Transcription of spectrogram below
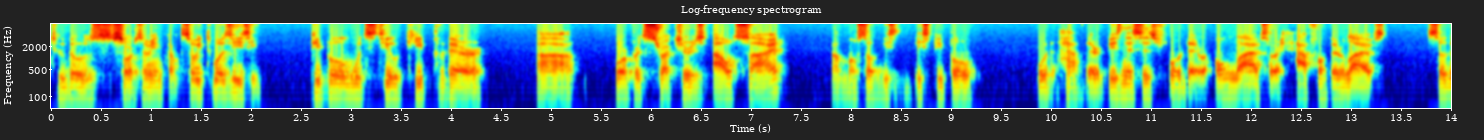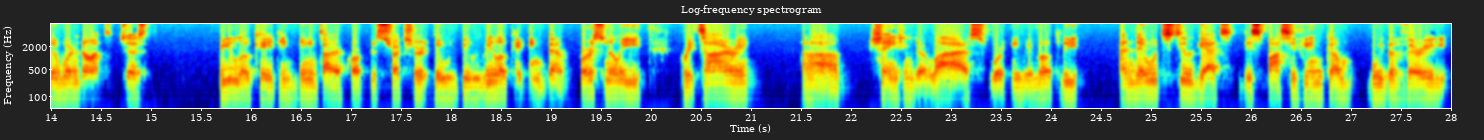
to those sorts of income. So it was easy. People would still keep their uh, corporate structures outside. Uh, most of these, these people would have their businesses for their whole lives or half of their lives. So they were not just relocating the entire corporate structure, they would be relocating them personally retiring, uh, changing their lives, working remotely, and they would still get this passive income with a very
